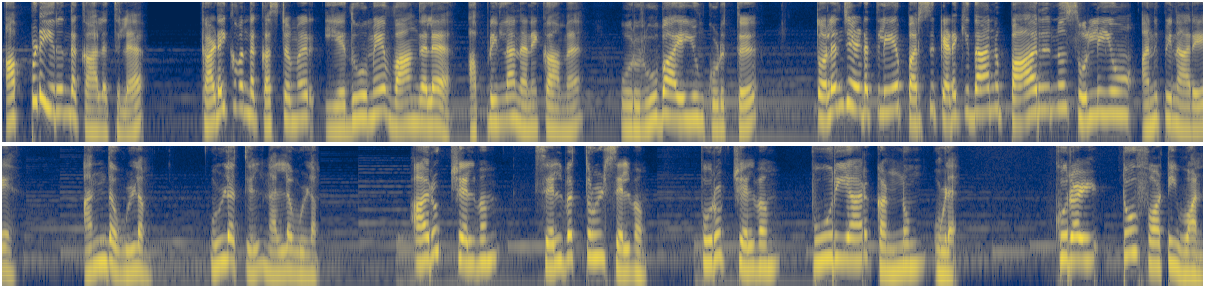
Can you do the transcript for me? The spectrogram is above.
அப்படி இருந்த காலத்துல கடைக்கு வந்த கஸ்டமர் எதுவுமே வாங்கல அப்படின்லாம் நினைக்காம ஒரு ரூபாயையும் கொடுத்து தொலைஞ்ச இடத்துலயே பர்சு கிடைக்குதான்னு பாருன்னு சொல்லியும் அனுப்பினாரே. அந்த உள்ளம் உள்ளத்தில் நல்ல உள்ளம். அருட்செல்வம் செல்வத்துள் செல்வம் பொருட்செல்வம் பூரியார் கண்ணும் உள. குரல் டூ ஃபார்ட்டி ஒன்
